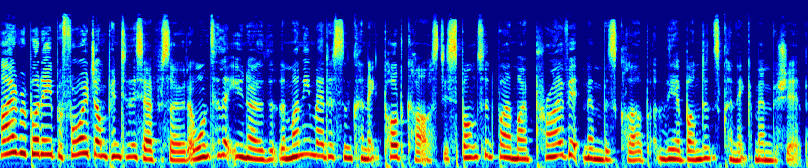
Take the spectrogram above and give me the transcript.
Hi, everybody. Before I jump into this episode, I want to let you know that the Money Medicine Clinic podcast is sponsored by my private members club, the Abundance Clinic membership.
